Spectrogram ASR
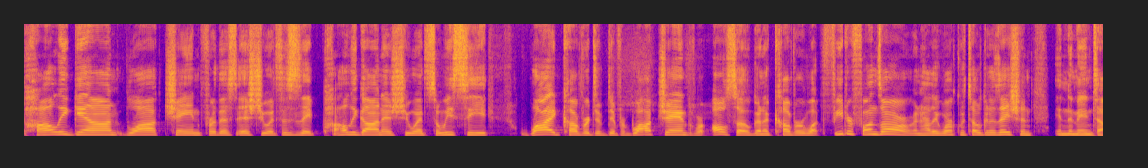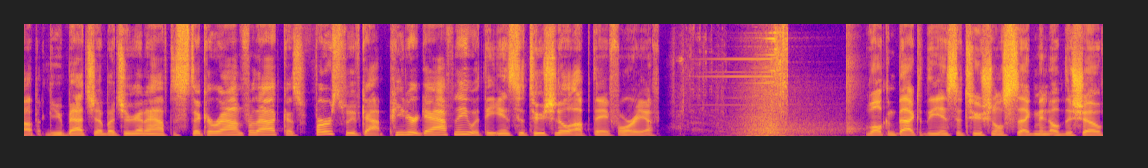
polygon blockchain for this issuance this is a polygon issuance so we see wide coverage of different blockchains. We're also going to cover what feeder funds are and how they work with tokenization in the main topic. You betcha, but you're going to have to stick around for that because first we've got Peter Gaffney with the institutional update for you. Welcome back to the institutional segment of the show.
